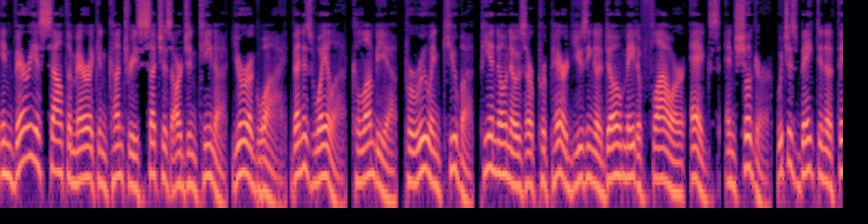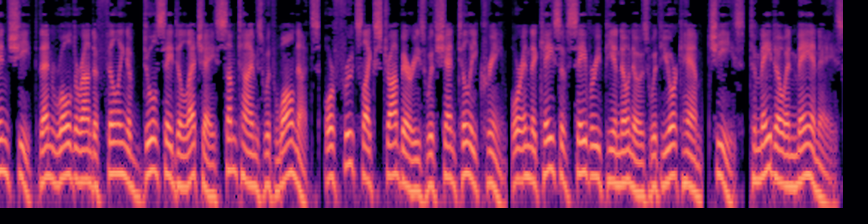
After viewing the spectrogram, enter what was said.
In various South American countries such as Argentina, Uruguay, Venezuela, Colombia, Peru and Cuba, piononos are prepared using a dough made of flour, eggs, and sugar, which is baked in a thin sheet then rolled around a filling of dulce de leche sometimes with walnuts, or fruits like strawberries with chantilly cream, or in the case of savory piononos with York ham, cheese, tomato and mayonnaise,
